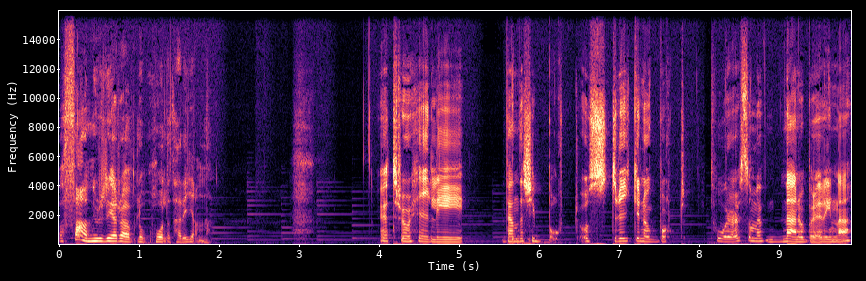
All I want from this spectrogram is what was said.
vad fan gjorde det rövhålet här igen? Jag tror Hailey vänder sig bort och stryker nog bort tårar som är nära att börja rinna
